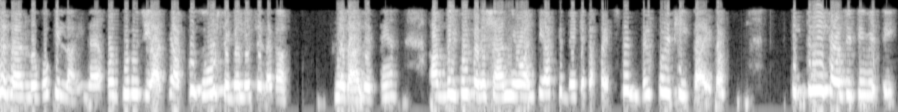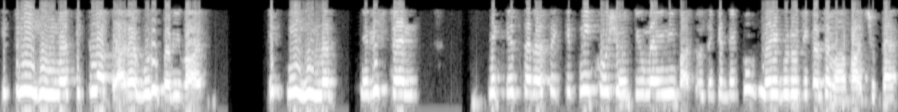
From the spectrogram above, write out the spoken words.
हज़ार लोगों की लाइन है और गुरु जी आके आपको ज़ोर से गले से लगा लगा लेते हैं। आप बिल्कुल परेशान नहीं हो, आंटी। आपके बेटे का फैसला बिल्कुल ठीक आएगा। इतनी पॉजिटिविटी इतनी हिम्मत इतना प्यारा गुरु परिवार। इतनी हिम्मत, मेरी स्ट्रेंथ मैं किस तरह से कितनी खुश होती हूँ, मैं इन्हीं बातों से कि देखो, मेरे गुरु जी का जवाब आ चुका है।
